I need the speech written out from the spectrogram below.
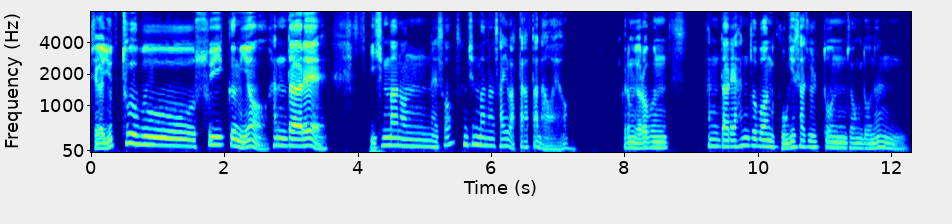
제가 유튜브 수익금이요. 한 달에 20만원에서 30만원 사이 왔다 갔다 나와요. 그럼 여러분, 한 달에 한두 번 고기 사줄 돈 정도는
